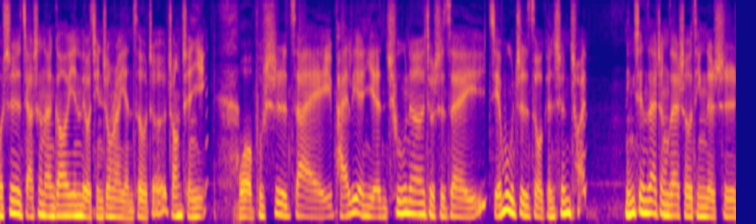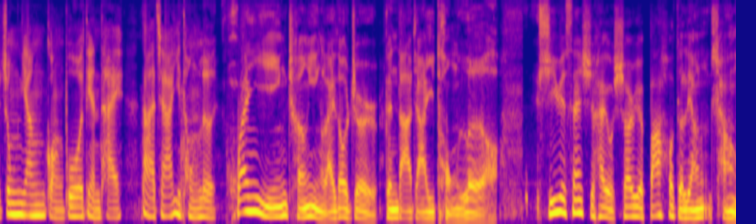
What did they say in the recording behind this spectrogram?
我是假声男高音柳琴中软演奏者庄成颖。我不是在排练演出呢，就是在节目制作跟宣传。您现在正在收听的是中央广播电台，大家一同乐。欢迎成颖来到这儿，跟大家一同乐哦。十一月三十还有十二月八号的两场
